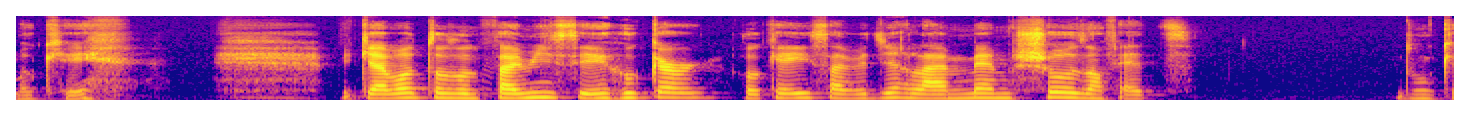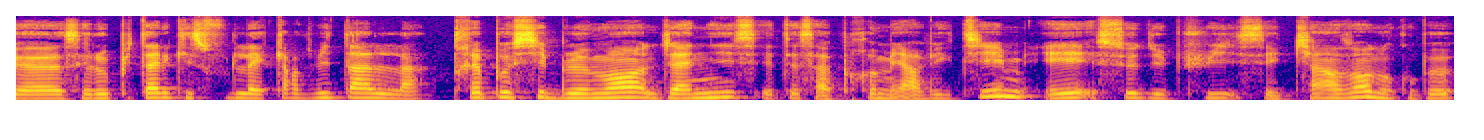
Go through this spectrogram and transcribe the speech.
Ok. Mais qu'avant dans notre famille, c'est hooker, ok? Ça veut dire la même chose en fait. Donc euh, c'est l'hôpital qui se fout de la carte vitale là. Très possiblement, Janice était sa première victime et ce depuis ses 15 ans. Donc on peut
